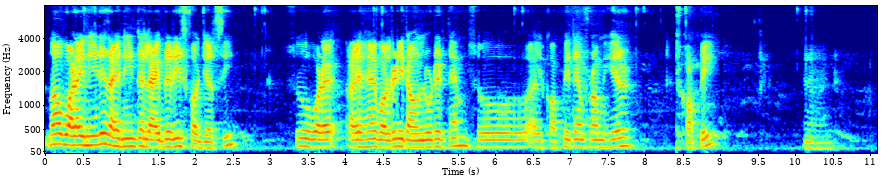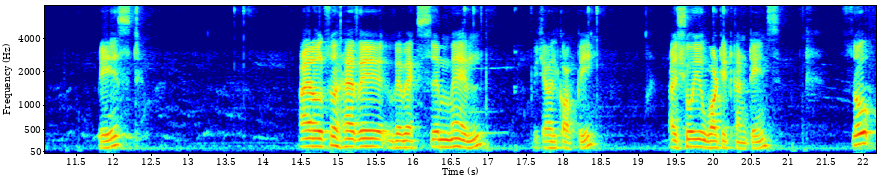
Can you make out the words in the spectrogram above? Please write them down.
Now what I need is I need the libraries for Jersey. So what I, I have already downloaded them. So I'll copy them from here. Copy and paste. I also have a WebXML which I will copy I'll show you what it contains. So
